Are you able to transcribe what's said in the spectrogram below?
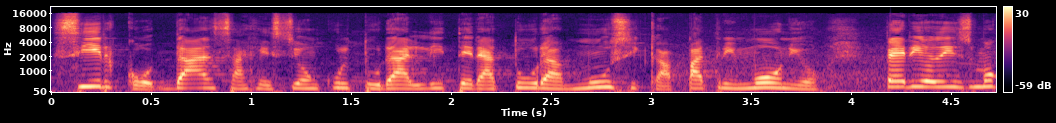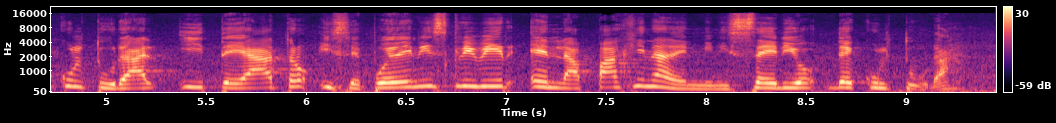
circo, danza, gestión cultural, literatura, música, patrimonio, periodismo cultural y teatro y se pueden inscribir en la página del Ministerio de Cultura.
